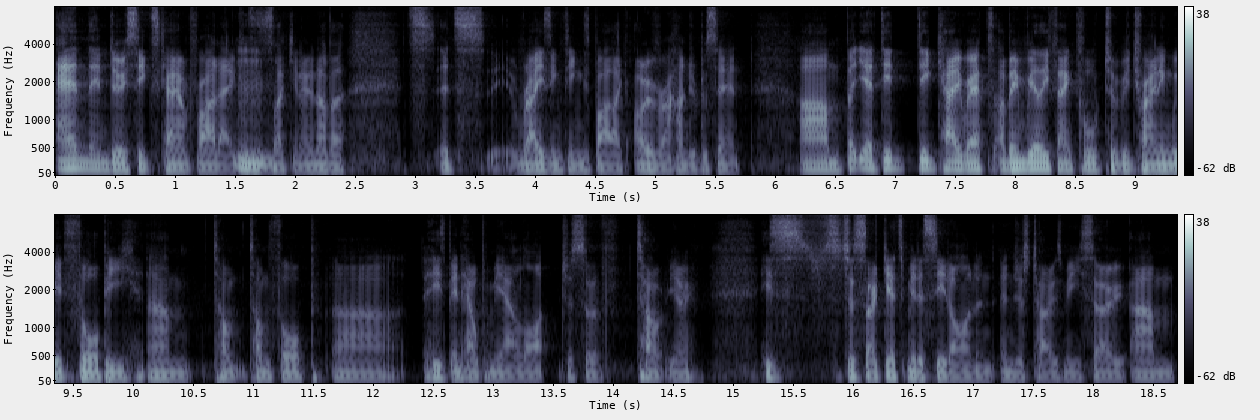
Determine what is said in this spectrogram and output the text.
and then do 6K on Friday because it's like, you know, another, it's, it's raising things by like over 100%. Um, but yeah, did did K reps. I've been really thankful to be training with Thorpe, um, Tom Tom Thorpe. Uh, he's been helping me out a lot. Just sort of tell you know, he's just like gets me to sit on and, and just toes me. So um,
